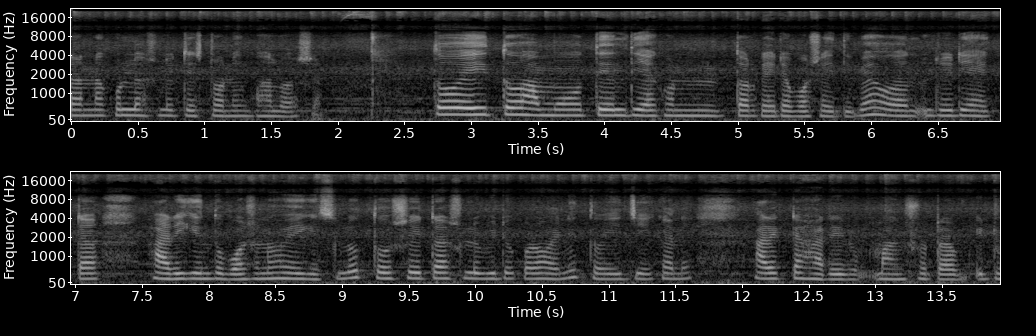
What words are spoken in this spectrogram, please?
রান্না করলে আসলে টেস্ট অনেক ভালো আসে। তো এই তো আম্মু তেল দিয়ে এখন তরকারিটা বসাই দিবে। অলরেডি একটা হাঁড়ি কিন্তু বসানো হয়ে গেছিল, তো সেটা আসলে ভিডিও করা হয়নি। তো এই যে এখানে আরেকটা হাঁড়ির মাংসটা একটু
